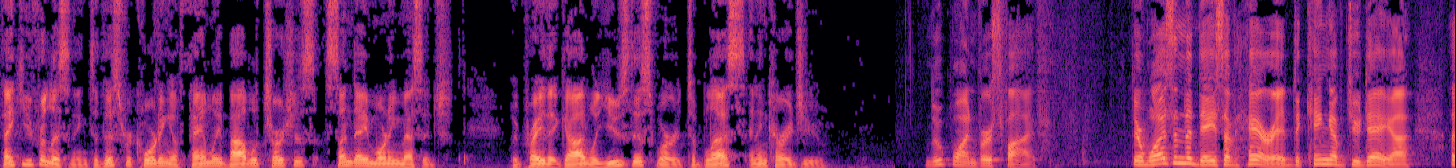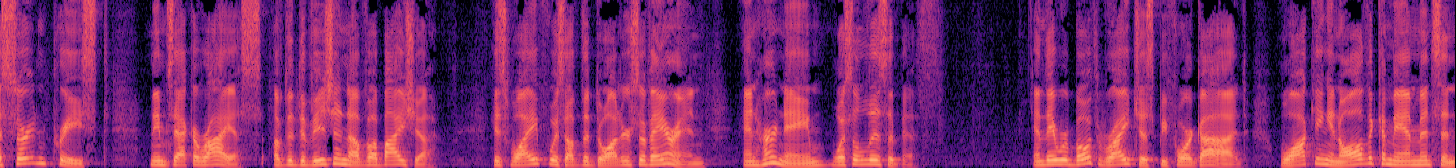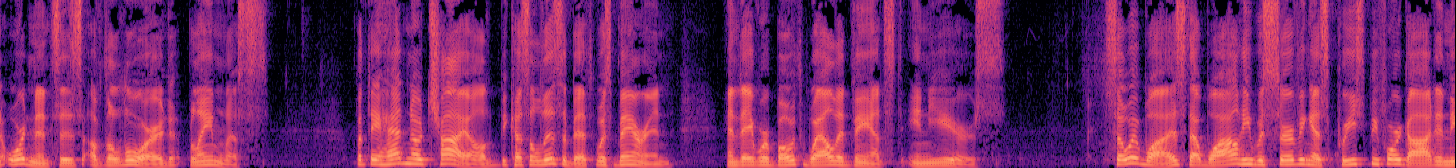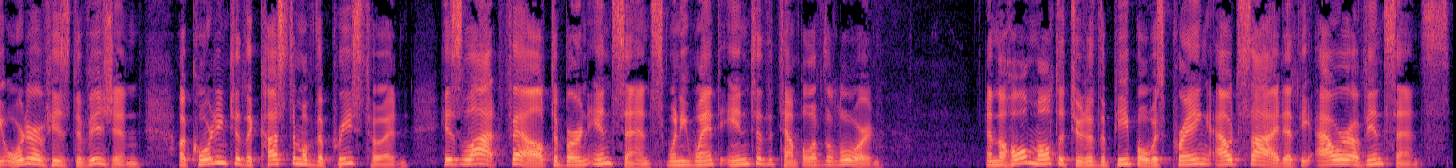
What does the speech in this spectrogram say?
Thank you for listening to this recording of Family Bible Church's Sunday morning message. We pray that God will use this word to bless and encourage you. Luke 1, verse 5. There was in the days of Herod, the king of Judea, a certain priest named Zacharias of the division of Abijah. His wife was of the daughters of Aaron, and her name was Elizabeth. And they were both righteous before God walking in all the commandments and ordinances of the Lord blameless. But they had no child because Elizabeth was barren, and they were both well advanced in years. So it was that while he was serving as priest before God in the order of his division, according to the custom of the priesthood, his lot fell to burn incense when he went into the temple of the Lord. And the whole multitude of the people was praying outside at the hour of incense.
